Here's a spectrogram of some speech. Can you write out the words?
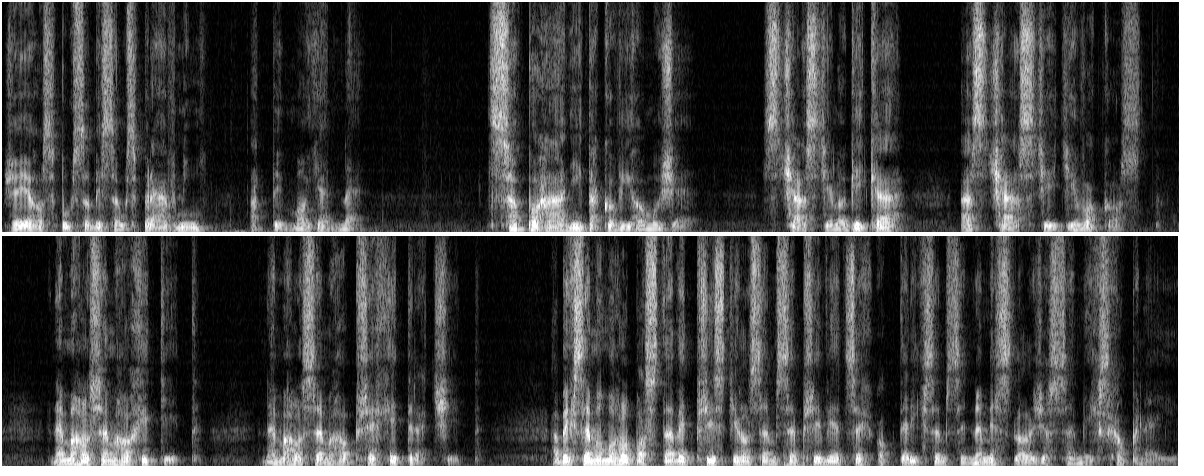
že jeho způsoby jsou správný a ty moje ne. Co pohání takovýho muže? Z části logika a z části divokost. Nemohl jsem ho chytit, nemohl jsem ho přechytračit. Abych se mu mohl postavit, přistihl jsem se při věcech, o kterých jsem si nemyslel, že jsem jich schopnej.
